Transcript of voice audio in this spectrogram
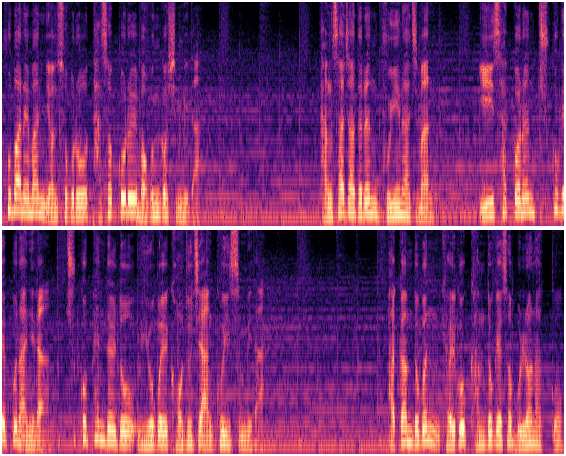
후반에만 연속으로 5골을 먹은 것입니다. 당사자들은 부인하지만 이 사건은 축구계뿐 아니라 축구 팬들도 의혹을 거두지 않고 있습니다. 박 감독은 결국 감독에서 물러났고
